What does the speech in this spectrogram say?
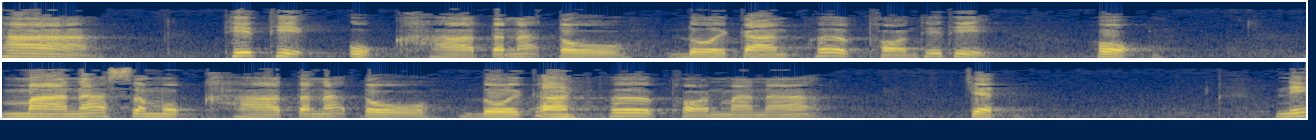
ห้าทิฏฐิอุคาตนะโต โดยการเพิกถอนทิฏฐิหก มานะสมุคาตนะโต โดยการเพิกถอนมานะเจ็ดนิ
